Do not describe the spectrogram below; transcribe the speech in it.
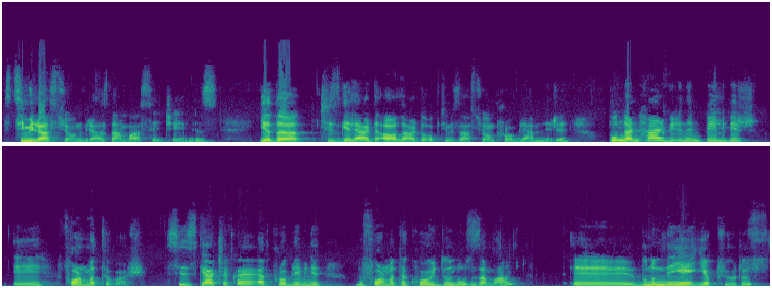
Simülasyon birazdan bahsedeceğimiz ya da çizgilerde, ağlarda optimizasyon problemleri. Bunların her birinin belli bir e, formatı var. Siz gerçek hayat problemini bu formata koyduğunuz zaman e, bunu niye yapıyoruz?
